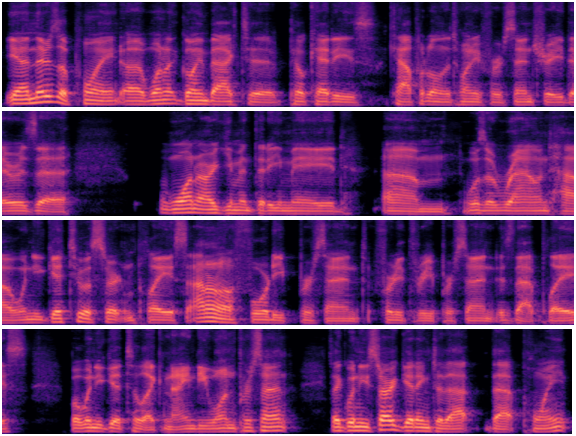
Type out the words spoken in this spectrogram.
Yeah, and there's a point. Uh, one going back to Pilketty's Capital in the 21st Century, there was a one argument that he made um, was around how when you get to a certain place, I don't know if 40%, 43% is that place, but when you get to like 91%, like when you start getting to that that point,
